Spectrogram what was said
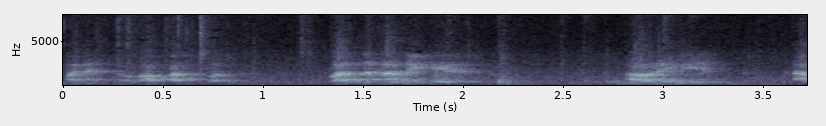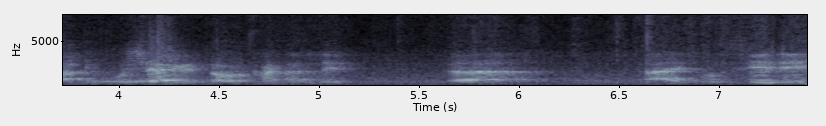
ಮನೆ ವಾಪಸ್ ಬಂದು ಬಂದು ನನಗೆ ಹೇಳಿದ್ರು. ಅವರಿಗೆ ಅಷ್ಟು ಖುಷಿಯಾಗಿತ್ತು. ಅವ್ರ ಕಣ್ಣಲ್ಲಿ I could see the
